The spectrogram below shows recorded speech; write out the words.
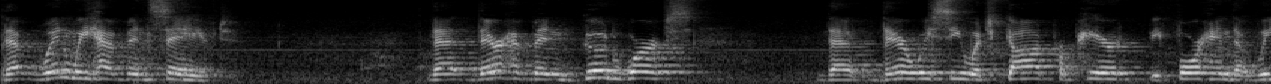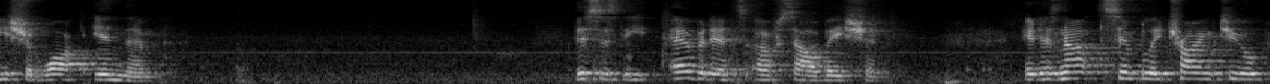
That when we have been saved, that there have been good works that there we see which God prepared beforehand that we should walk in them. This is the evidence of salvation. It is not simply trying to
